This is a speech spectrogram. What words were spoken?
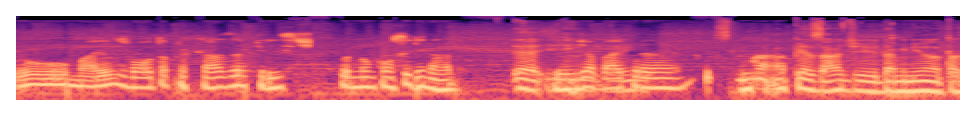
e o Miles volta pra casa triste por não conseguir nada. É, E aí já vai aí, pra. cima, apesar de da menina tá,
